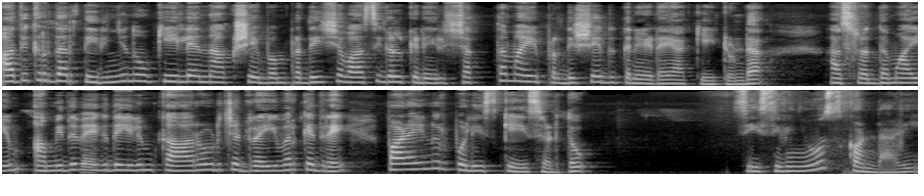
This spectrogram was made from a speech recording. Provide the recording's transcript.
അധികൃതർ തിരിഞ്ഞു നോക്കിയില്ല എന്ന ആക്ഷേപം പ്രദേശവാസികൾക്കിടയിൽ ശക്തമായി പ്രതിഷേധത്തിന് ഇടയാക്കിയിട്ടുണ്ട്. അശ്രദ്ധമായും അമിത വേഗതയിലും കാർ ഓടിച്ച ഡ്രൈവർക്കെതിരെ പഴയന്നൂർ പോലീസ് കേസെടുത്തു. C C V news Kondazhy.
